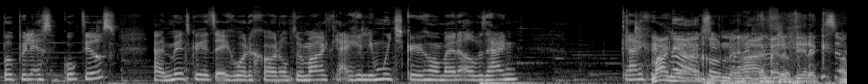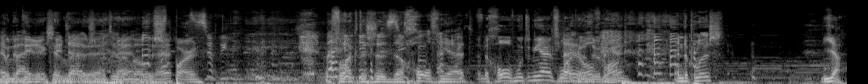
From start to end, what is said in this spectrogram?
populairste cocktails. Nou, de munt kun je tegenwoordig gewoon op de markt krijgen. Limoentjes kun je gewoon bij de Albert Heijn krijgen. Maakt niet Ja, uit. Gewoon en, Ah, en bij de Dirk. En bij de Dirk bij de- C1000 natuurlijk hè, ook. De spar. Sorry. Vlak dus de, de golf niet uit. En de golf moet er niet uitvlakken Nee, natuurlijk. En de plus. Ja.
